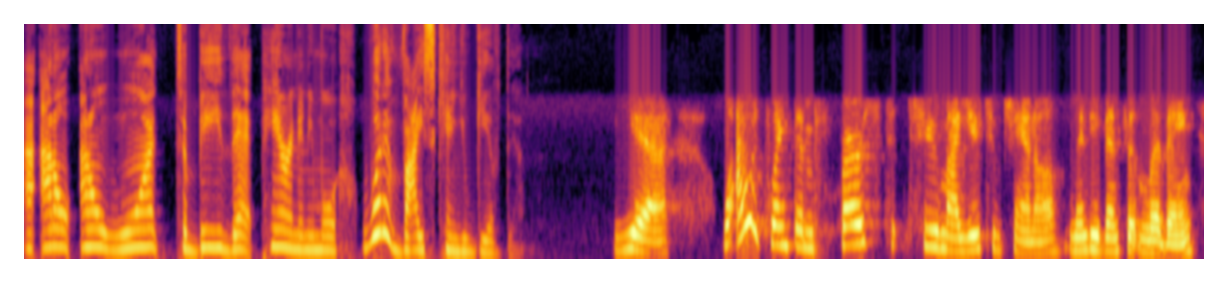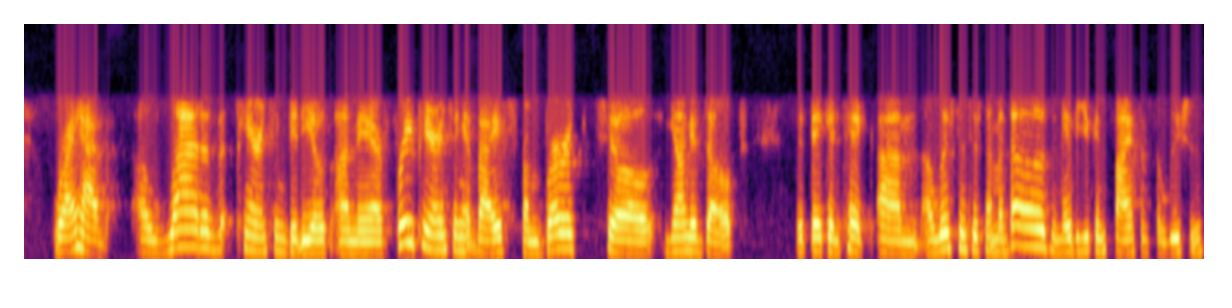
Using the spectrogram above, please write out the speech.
I, I don't I don't want to be that parent anymore. What advice can you give them? Yeah. Well, I would point them first to my YouTube channel, Lindy Vincent Living, where I have a lot of parenting videos on there, free parenting advice from birth till young adult that they can take um, a listen to some of those, and maybe you can find some solutions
